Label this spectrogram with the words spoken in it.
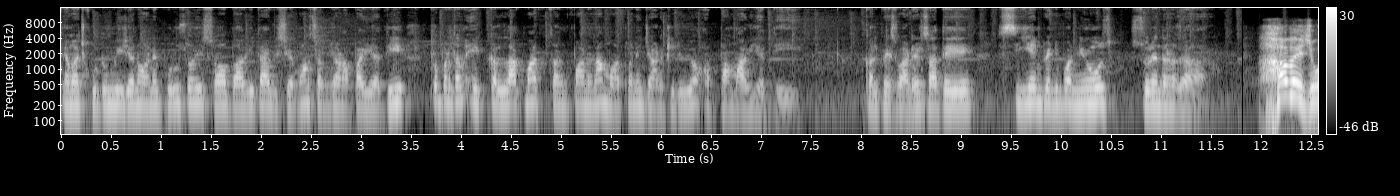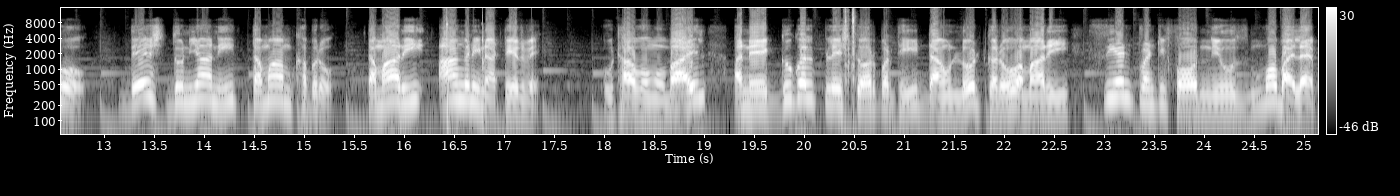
તેમજ કુટુંબીજનો અને પુરુષોની સહભાગિતા વિશે પણ સમજણ અપાઈ હતી. તો પ્રથમ એક કલાકમાં સ્તનપાનના મહત્વની જાણકારીઓ આપવામાં આવી હતી. કલ્પેશ વાઢેર સાથે CN twenty four news, Surendranagar. હવે જુઓ, દેશ દુનિયાની તમામ ખબરો તમારી આંગળીના ટેરવે. ઉઠાવો મોબાઈલ અને ગૂગલ પ્લે સ્ટોર પરથી ડાઉનલોડ કરો અમારી CN twenty four news mobile app.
